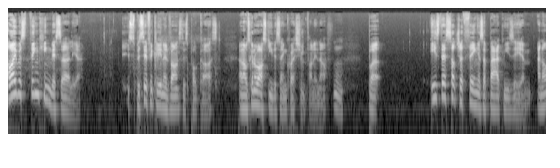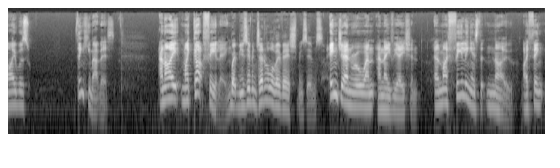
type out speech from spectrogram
I was thinking this earlier, specifically in advance of this podcast, and I was going to ask you the same question. Fun enough. Mm but is there such a thing as a bad museum? And I was thinking about this. And I, my gut feeling. Wait, museum in general or aviation museums? In general and, and aviation. And my feeling is that no. I think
